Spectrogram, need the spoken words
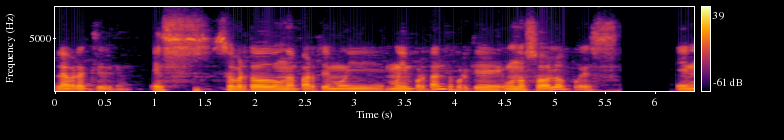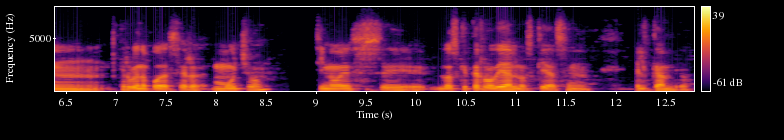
la verdad que es sobre todo una parte muy, muy importante porque uno solo, pues, en, creo que no puede hacer mucho, sino es eh, los que te rodean los que hacen el cambio.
